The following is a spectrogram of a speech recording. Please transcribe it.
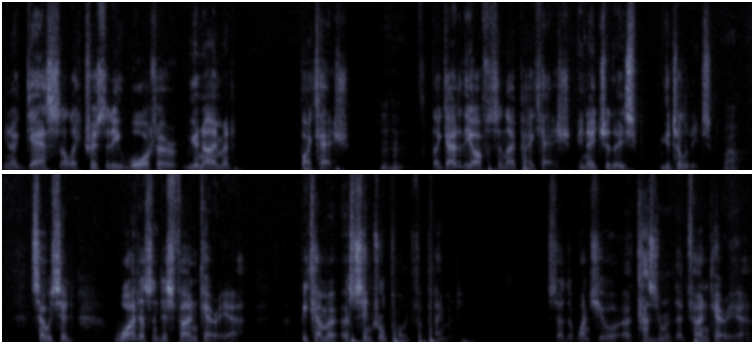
you know, gas, electricity, water, you name it, by cash. Mm-hmm. They go to the office and they pay cash in each of these utilities. Wow. So we said, why doesn't this phone carrier become a, a central point for payment? So that once you're a customer of that phone carrier,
